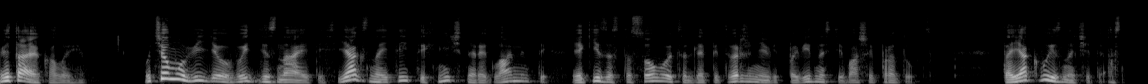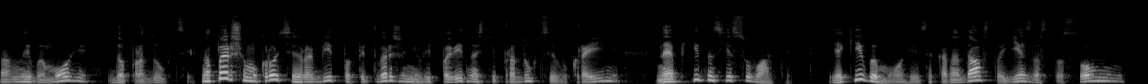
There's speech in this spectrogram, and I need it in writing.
Вітаю, колеги! У цьому відео ви дізнаєтесь, як знайти технічні регламенти, які застосовуються для підтвердження відповідності вашої продукції, та як визначити основні вимоги до продукції. На першому кроці робіт по підтвердженню відповідності продукції в Україні необхідно з'ясувати, які вимоги законодавства є застосованими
